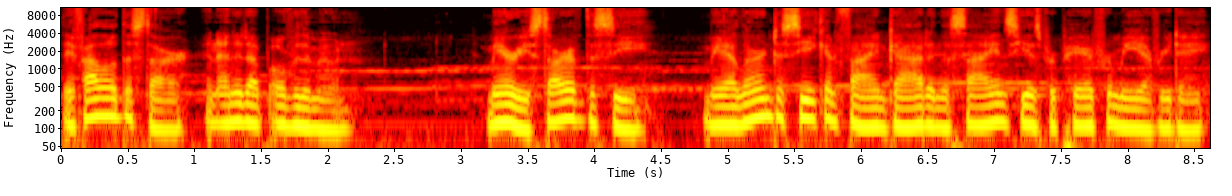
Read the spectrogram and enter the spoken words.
They followed the star and ended up over the moon. Mary, star of the sea, may I learn to seek and find God in the signs He has prepared for me every day.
